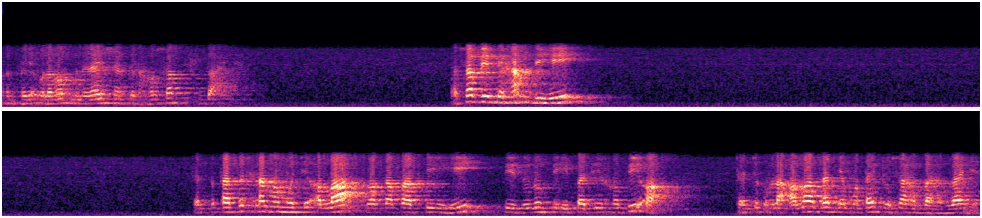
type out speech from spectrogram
Dan banyak ulama menilai syakir hasan baik. Wasabbi bihamdihi dan tetapi selama memuji Allah wa kafafihi bi dzunubi ibadi khabi'ah dan cukuplah Allah dan yang mengetahui dosa hamba-hambanya.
